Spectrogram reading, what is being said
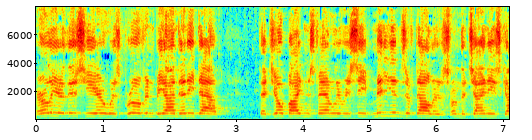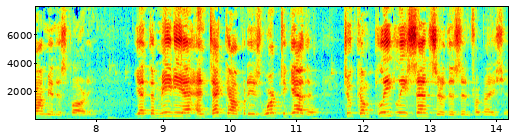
Earlier this year, it was proven beyond any doubt that Joe Biden's family received millions of dollars from the Chinese Communist Party. Yet the media and tech companies worked together to completely censor this information.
